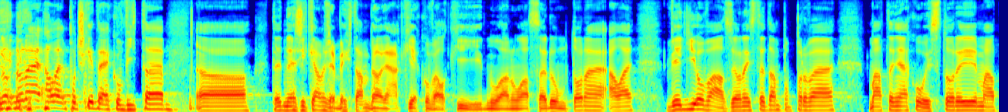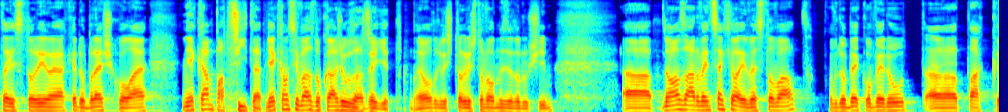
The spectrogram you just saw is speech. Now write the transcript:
no, no, ne, ale počkejte, jako víte, uh, teď neříkám, že bych tam byl nějaký jako velký 007, to ne, ale vědí o vás, jo, nejste tam poprvé, máte nějakou historii, máte historii na nějaké dobré škole, někam patříte, někam si vás dokážou zařadit, jo, když to, když to velmi zjednoduším. No a zároveň jsem chtěl investovat v době covidu, tak,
